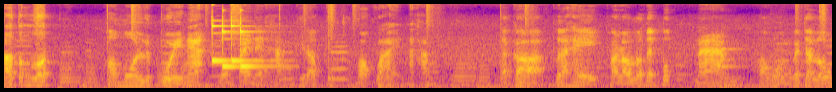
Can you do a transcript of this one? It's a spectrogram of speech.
เราต้องลดฮอร์โมนหรือปุ๋ยเนี่ยลงไปในถังที่เราปลูกถั่วงอกไว้นะครับ แล้วก็เพื่อให้พอเราลดไปปุ๊บน้ำฮอร์โมนมันก็จะลง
